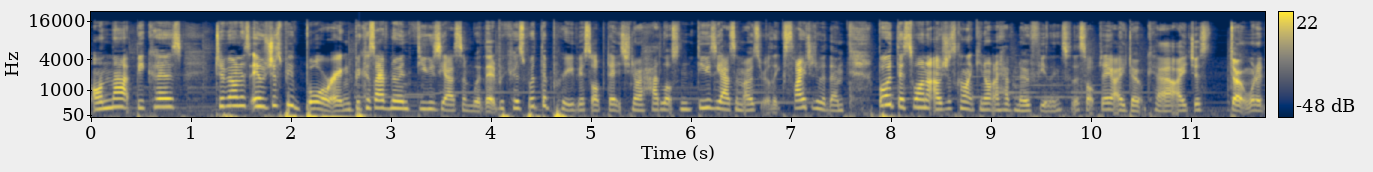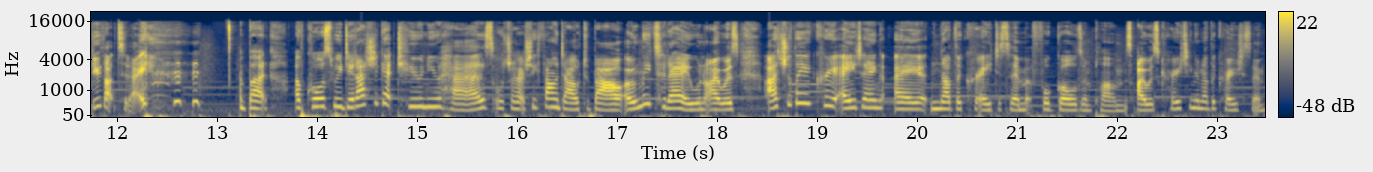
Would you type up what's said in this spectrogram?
on that because to be honest it would just be boring because I have no enthusiasm with it. Because with the previous updates you know I had lots of enthusiasm I was really excited with them. But with this one I was just kind of like you know what, I have no feelings for this update I don't care I just don't want to do that today But of course, we did actually get two new hairs, which I actually found out about only today when I was actually creating a, another create a sim for Golden Plums. I was creating another create a sim,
